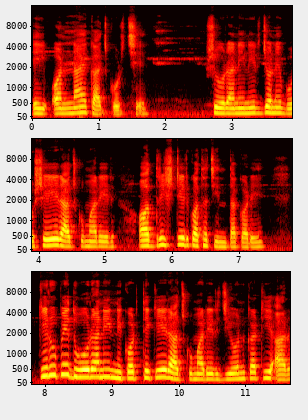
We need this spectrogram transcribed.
এই অন্যায় কাজ করছে। সৌরানী নির্জনে বসে রাজকুমারের অদৃষ্টের কথা চিন্তা করে। কিরূপে দুয়োরানীর নিকট থেকে রাজকুমারের জীবনকাঠি আর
